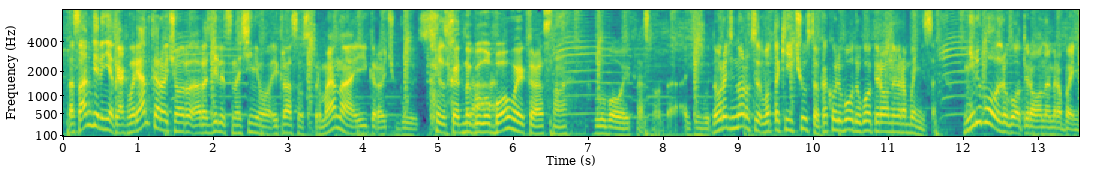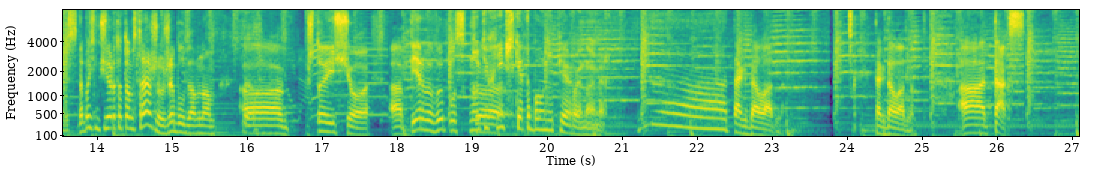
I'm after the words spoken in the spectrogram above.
На самом деле нет, как вариант, короче, он разделится на синего и красного Супермена, и, короче, будет Хотел сказать, на Да. голубого и красного. голубого и красного, да, один будет. Но вроде Норд вот такие чувства, как у любого другого первого номера Бендиса. Не любого другого первого номера Бендиса. Допустим, четвертый том Стражи уже был говном. А, Что еще? А, Первый выпуск... Ну, э, технически это был не первый номер. А, Тогда ладно. Тогда ладно. А, такс.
